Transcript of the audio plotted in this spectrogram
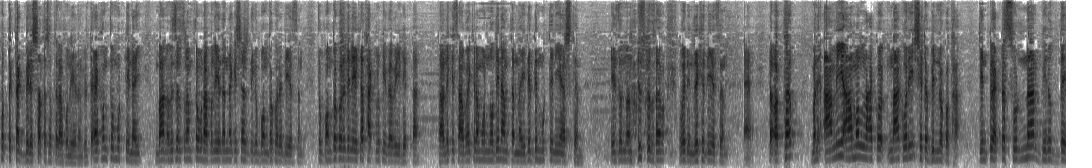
প্রত্যেক তাকবীরের সাথে সাথে রাফল ইয়াদান করি এখন তো মূর্তি নাই। বা নবিসাম তো রাফল ইয়াদান নাকি শেষ দিকে বন্ধ করে দিয়েছেন। তো বন্ধ করে দিলে এটা থাকল কীভাবে ঈদেরটা তাহলে কি সাহবাইকেরাম অন্যদিন আনতেন না? ঈদের দিন মূর্তি নিয়ে আসতেন। এই জন্য নবিসাম ওই দিন রেখে দিয়েছেন। হ্যাঁ। তো অর্থাৎ মানে আমি আমল না করি সেটা ভিন্ন কথা। কিন্তু একটা সুন্নার বিরুদ্ধে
